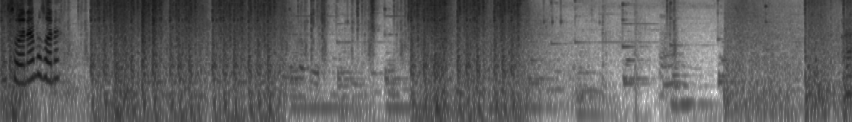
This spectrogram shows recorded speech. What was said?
มาสวยนะมาสวยนะอะ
